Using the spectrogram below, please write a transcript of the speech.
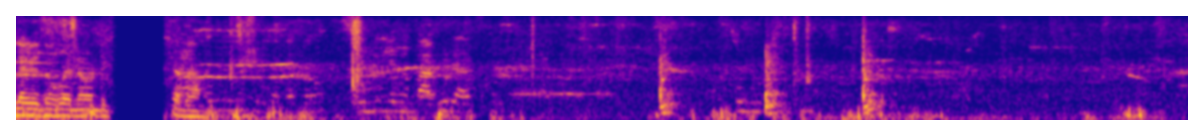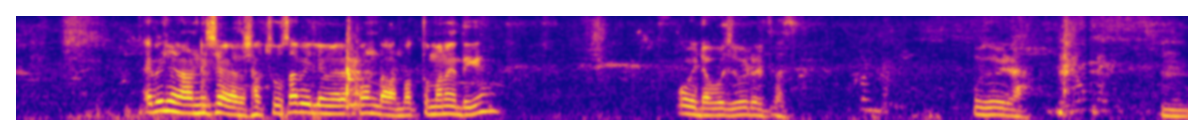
আছে আছে তো নিচে গেছে, সব চুষা বিল্ডিং এর কোনটা বর্তমানে এদিকে? ওইটা বুঝি ওইটা কোনটা ওইটা হুম।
